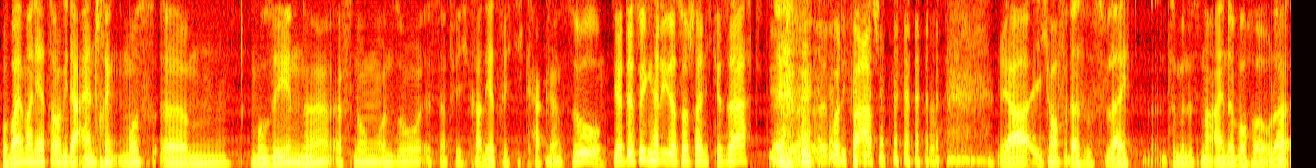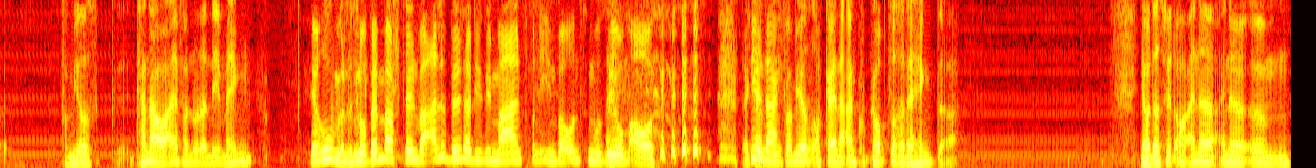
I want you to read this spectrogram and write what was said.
Wobei man jetzt auch wieder einschränken muss, ähm, Museen, ne, Öffnungen und so, ist natürlich gerade jetzt richtig kacke. Ach so, ja, deswegen hatte ich das wahrscheinlich gesagt. Die, äh, wollte ich verarschen. ja, ich hoffe, dass es vielleicht zumindest mal eine Woche oder von mir aus kann er auch einfach nur daneben hängen. Herr Rubens, im November stellen wir alle Bilder, die Sie malen, von Ihnen bei uns im Museum aus. da Vielen kann Dank. sich von mir aus auch keiner angucken. Hauptsache, der hängt da. Ja, und das wird auch eine, eine ähm,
